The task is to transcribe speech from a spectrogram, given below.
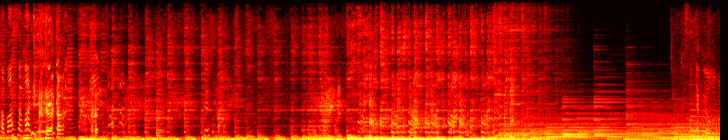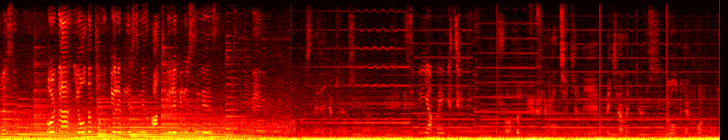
sabah sabah yolda tavuk görebilirsiniz, at görebilirsiniz. Abla bizi nereye götürüyorsun ya? disiplin yapmaya götürüyor. Şu anda büyü filminin çekildiği mekana gidiyoruz. Yol bile korkunç.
